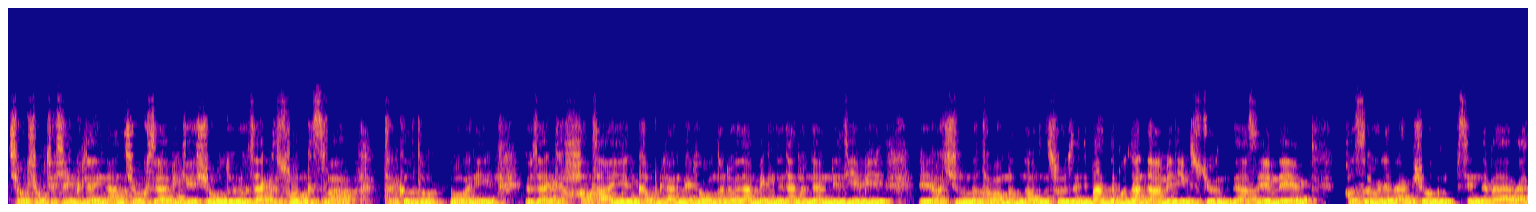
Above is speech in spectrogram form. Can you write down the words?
Çok çok teşekkürler İnan. Çok güzel bir giriş oldu. Özellikle son kısma takıldım. Bu hani özellikle hatayı kabullenmek ve ondan öğrenmek neden önemli diye bir e, açılımla tamamladın adını sözlerini. Ben de buradan devam edeyim istiyorum. Biraz Emre'ye pası öyle vermiş olalım seninle beraber.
